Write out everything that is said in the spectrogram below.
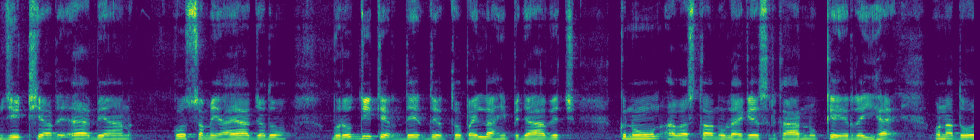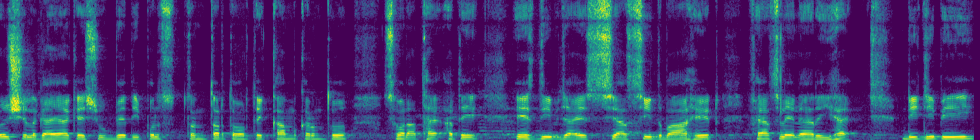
ਮਜੀਠੀਆ ਦੇ ਇਹ ਬਿਆਨ ਉਸ ਸਮੇਂ ਆਇਆ ਜਦੋਂ ਵਿਰੋਧੀ ਧਿਰ ਦੇ ਦੇ ਤੋਂ ਪਹਿਲਾਂ ਹੀ ਪੰਜਾਬ ਵਿੱਚ ਕਾਨੂੰਨ ਅਵਸਥਾ ਨੂੰ ਲੈ ਕੇ ਸਰਕਾਰ ਨੂੰ ਘੇਰ ਰਹੀ ਹੈ। ਉਹਨਾਂ ਦੋਸ਼ ਲਗਾਇਆ ਕਿ ਸੂਬੇ ਦੀ ਪੁਲਿਸ ਸੁਤੰਤਰ ਤੌਰ ਤੇ ਕੰਮ ਕਰਨ ਤੋਂ ਸਮਰੱਥ ਹੈ ਅਤੇ ਇਸ ਦੀ ਬਜਾਏ ਸਿਆਸੀ ਦਬਾਅ ਹੇਠ ਫੈਸਲੇ ਲੈ ਰਹੀ ਹੈ। ਡੀਜੀਪੀ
